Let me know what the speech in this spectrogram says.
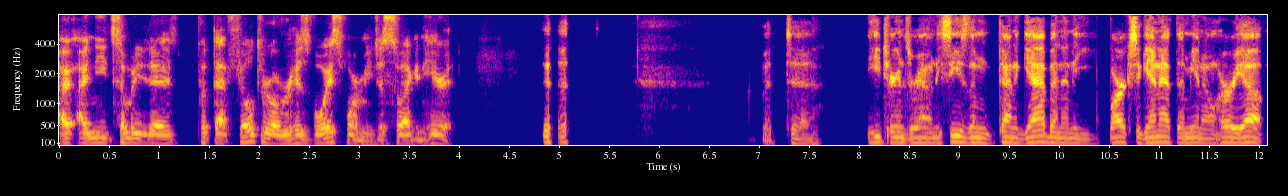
I, I need somebody to put that filter over his voice for me just so I can hear it. but uh, he turns around, he sees them kind of gabbing, and he barks again at them, you know, hurry up.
